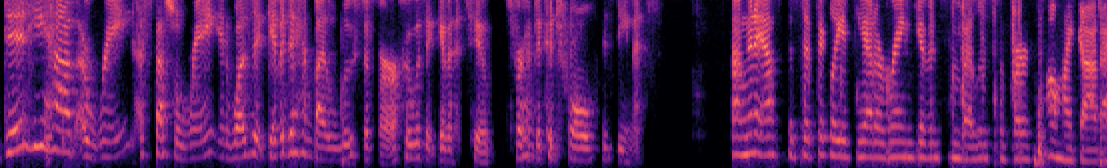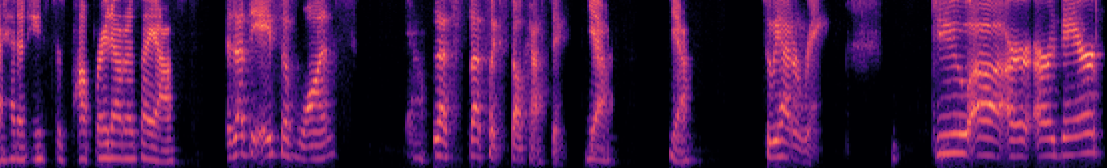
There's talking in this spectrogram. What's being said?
Did he have a ring, a special ring, and was it given to him by Lucifer? Who was it given it to? For him to control his demons. I'm going to ask specifically if he had a ring given to him by Lucifer. Oh my God, I had an ace just pop right out as I asked. Is that the Ace of Wands? Yeah. That's that's like spell casting. Yeah. Yeah. So we had a ring. Do uh, are are there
